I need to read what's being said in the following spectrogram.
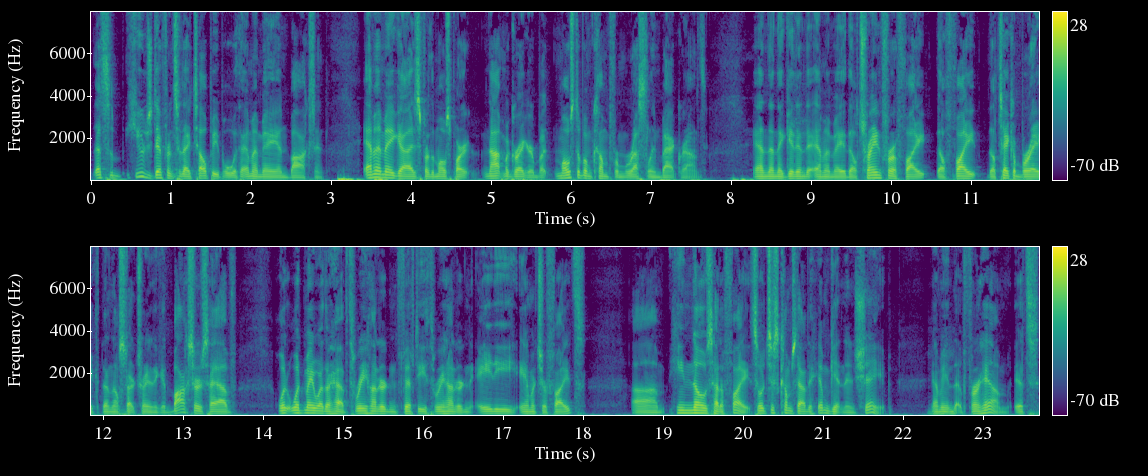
that's a huge difference that I tell people with MMA and boxing. MMA guys, for the most part, not McGregor, but most of them come from wrestling backgrounds. And then they get into MMA. They'll train for a fight. They'll fight. They'll take a break. Then they'll start training again. Boxers have what what Mayweather have 350, 380 amateur fights um, he knows how to fight. So it just comes down to him getting in shape. I mean, for him, it's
